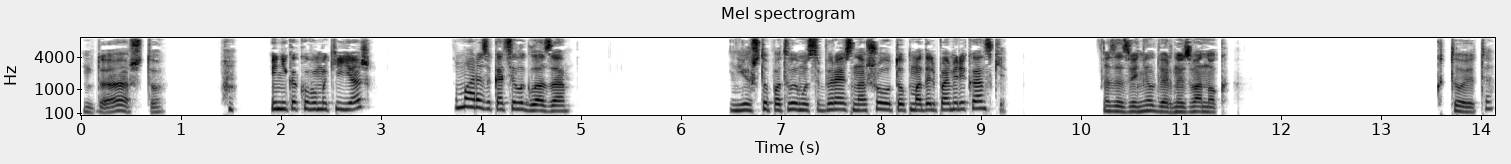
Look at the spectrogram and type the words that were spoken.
«Да, что?» «И никакого макияжа?» Мара закатила глаза. «Я что, по-твоему, собираюсь на шоу «Топ-модель по-американски»?» Зазвенел дверной звонок. «Кто это?»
